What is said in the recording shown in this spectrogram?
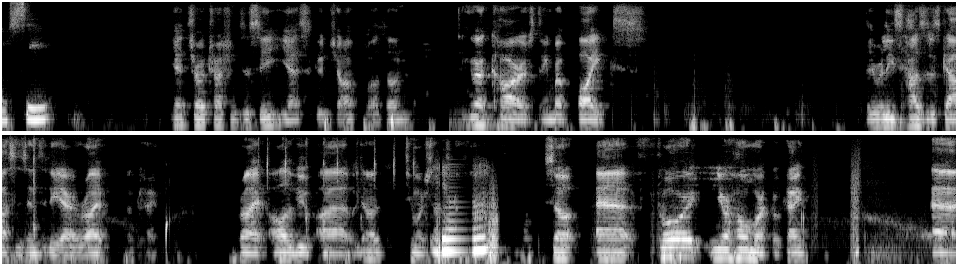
the sea. Yeah, throw trash into the sea. Yes, good job. Well done. Think about cars. Think about bikes. They release hazardous gases into the air, right? Okay. Right, all of you. Uh, we don't have too much time. Yeah. So, uh, for your homework, okay? Uh,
